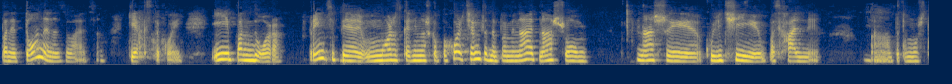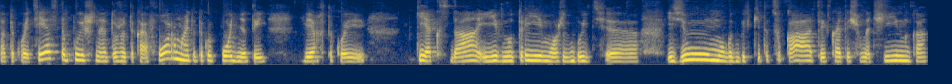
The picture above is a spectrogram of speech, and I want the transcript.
Панеттоне называется, кекс такой, и пандора. В принципе, можно сказать, немножко похож, чем-то напоминает нашу, наши куличи пасхальные. Mm-hmm. потому что такое тесто пышное, тоже такая форма, это такой поднятый верх такой кекс, да, и внутри может быть э, изюм, могут быть какие-то цукаты, какая-то еще начинка.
